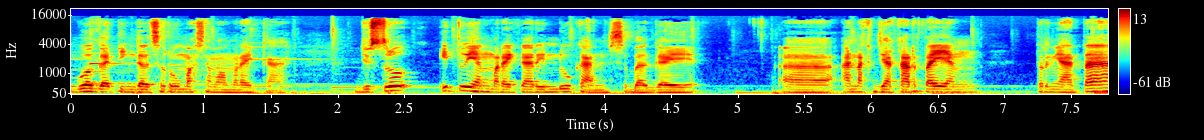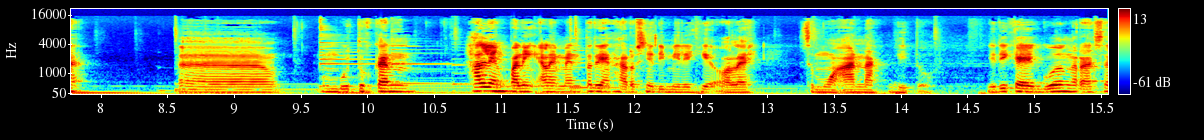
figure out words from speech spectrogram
gue gak tinggal serumah sama mereka justru itu yang mereka rindukan sebagai uh, anak Jakarta yang ternyata uh, membutuhkan hal yang paling elementer yang harusnya dimiliki oleh semua anak gitu. Jadi kayak gue ngerasa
